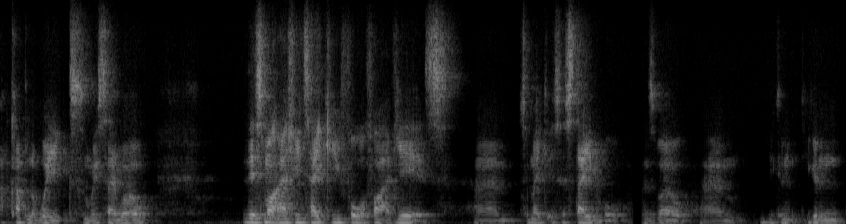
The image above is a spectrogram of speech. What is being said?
a couple of weeks. And we say, well, this might actually take you four or five years um, to make it sustainable as well. Um, you can you can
